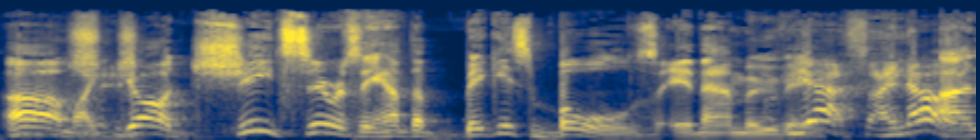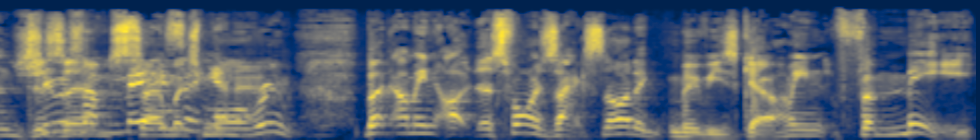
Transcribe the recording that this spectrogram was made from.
Oh my god, she seriously had the biggest balls in that movie. Yes, I know. and She was deserved so much more it. room. But I mean, uh, as far as Zack Snyder movies go, I mean, for me,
